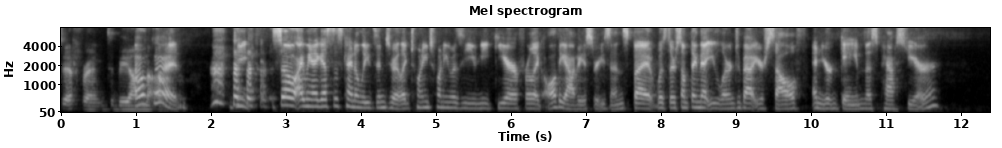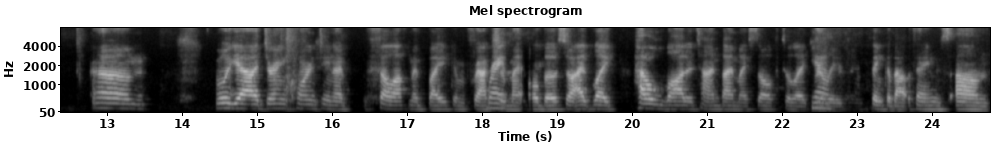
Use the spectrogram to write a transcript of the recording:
different to be on Oh, the good. You- so, I mean, I guess this kind of leads into it. Like 2020 was a unique year for like all the obvious reasons, but was there something that you learned about yourself and your game this past year? um well yeah during quarantine i fell off my bike and fractured Right. my elbow so i've like had a lot of time by myself to like Yeah. really think about things. Um,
